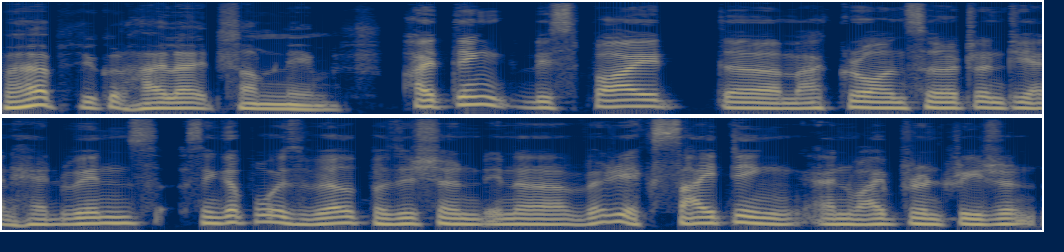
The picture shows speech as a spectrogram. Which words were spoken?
Perhaps you could highlight some names. I think, despite the macro uncertainty and headwinds, Singapore is well positioned in a very exciting and vibrant region.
